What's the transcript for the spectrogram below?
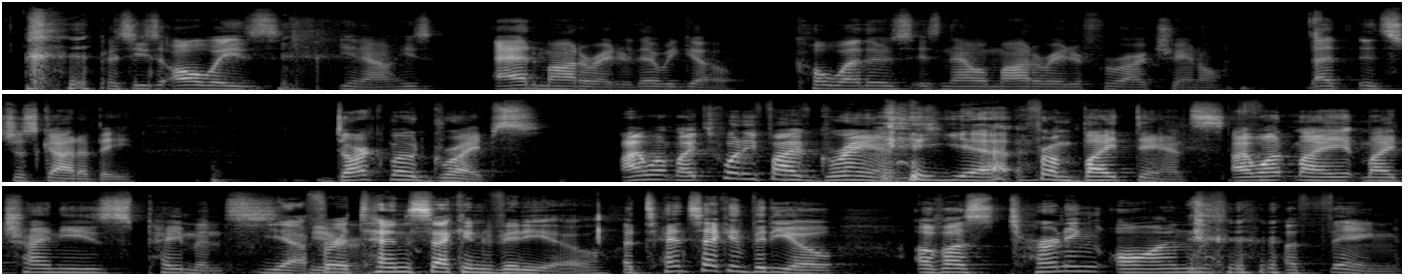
because he's always you know he's ad moderator. There we go. Cole Weathers is now a moderator for our channel. That it's just got to be. Dark mode gripes. I want my 25 grand yeah. from ByteDance. I want my my Chinese payments. Yeah, for a here. 10 second video. a 10 second video of us turning on a thing,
